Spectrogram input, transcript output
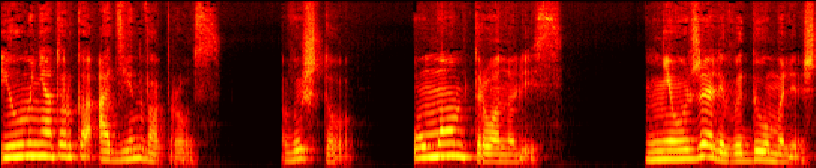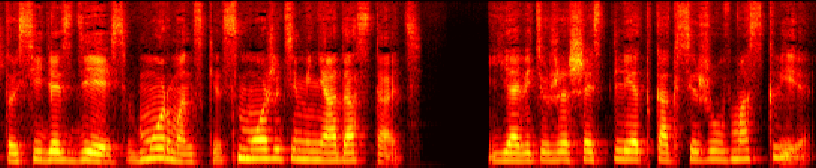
И у меня только один вопрос. Вы что, Умом тронулись. Неужели вы думали, что, сидя здесь, в Мурманске, сможете меня достать? Я ведь уже шесть лет как сижу в Москве.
